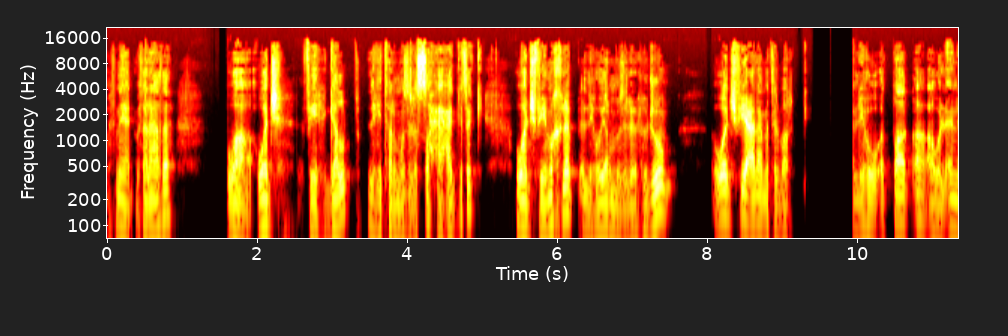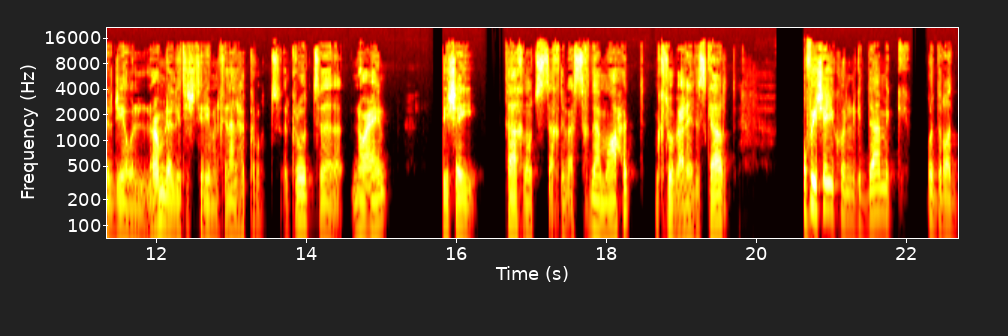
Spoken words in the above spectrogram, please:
واثنين وثلاثة ووجه فيه قلب اللي هي ترمز للصحة حقتك وجه فيه مخلب اللي هو يرمز للهجوم وجه فيه علامة البرق اللي هو الطاقة أو ال energy أو العملة اللي تشتري من خلالها كروت. الكروت آه، نوعين في شيء تاخذه وتستخدم استخدام واحد مكتوب عليه discard وفي شيء يكون قدامك قدرة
